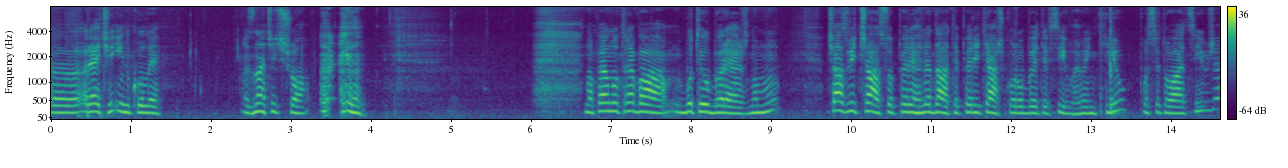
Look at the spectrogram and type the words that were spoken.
е, речі інколи. Значить, що? Напевно, треба бути обережному. Час від часу переглядати, перетяжку робити всіх гвинтів по ситуації вже.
